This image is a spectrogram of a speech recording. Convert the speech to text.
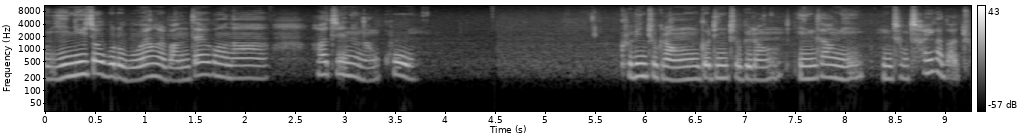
인위적으로 모양을 만들거나 하지는 않고 그린 쪽이랑 안 그린 쪽이랑 인상이 엄청 차이가 나죠.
